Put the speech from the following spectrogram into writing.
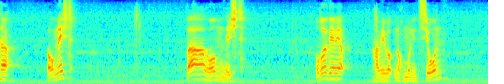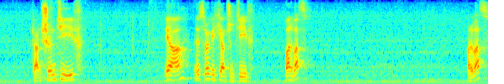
Ha. Warum nicht? Warum nicht? Obwohl wir haben ja. Haben wir überhaupt noch Munition? Ganz schön tief. Ja, ist wirklich ganz schön tief. Warte, was? Warte, was?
